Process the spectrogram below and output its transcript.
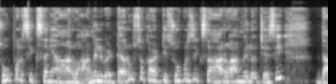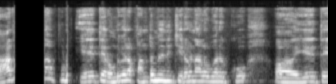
సూపర్ సిక్స్ అని ఆరు హామీలు పెట్టారు. సో కాబట్టి సూపర్ సిక్స్ ఆరు హామీలు వచ్చేసి దాదాపు ఇప్పుడు ఏదైతే రెండు వేల పంతొమ్మిది నుంచి ఇరవై నాలుగు వరకు ఏదైతే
